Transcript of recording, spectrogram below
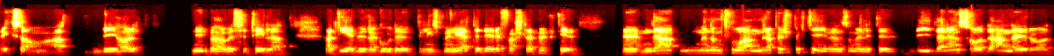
Liksom. Att vi, har, vi behöver se till att, att erbjuda goda utbildningsmöjligheter. Det är det första perspektivet. Eh, men de två andra perspektiven som är lite vidare än så, det handlar ju då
